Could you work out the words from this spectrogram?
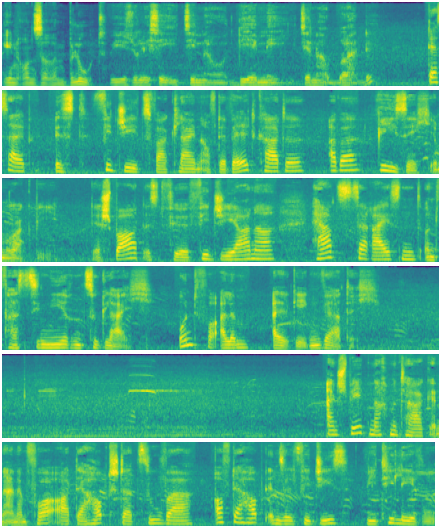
in unserem Blut. Deshalb ist Fidschi zwar klein auf der Weltkarte, aber riesig im Rugby. Der Sport ist für Fidschianer herzzerreißend und faszinierend zugleich. Und vor allem allgegenwärtig. Ein Spätnachmittag in einem Vorort der Hauptstadt Suva auf der Hauptinsel Fidschis Viti Levu.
